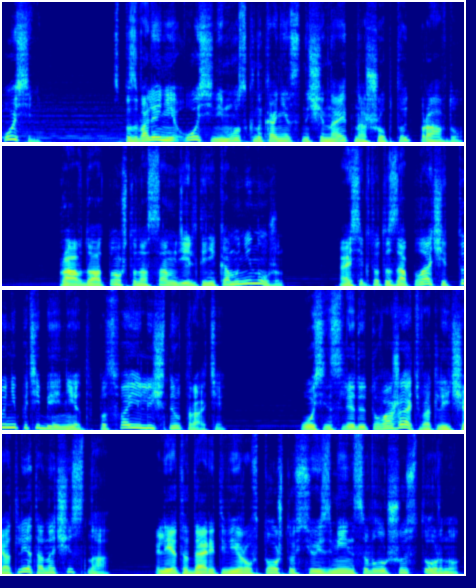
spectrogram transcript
8. С позволения осени мозг наконец начинает нашептывать правду. Правду о том, что на самом деле ты никому не нужен. А если кто-то заплачет, то не по тебе, нет, по своей личной утрате. Осень следует уважать, в отличие от лета, она честна. Лето дарит веру в то, что все изменится в лучшую сторону,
